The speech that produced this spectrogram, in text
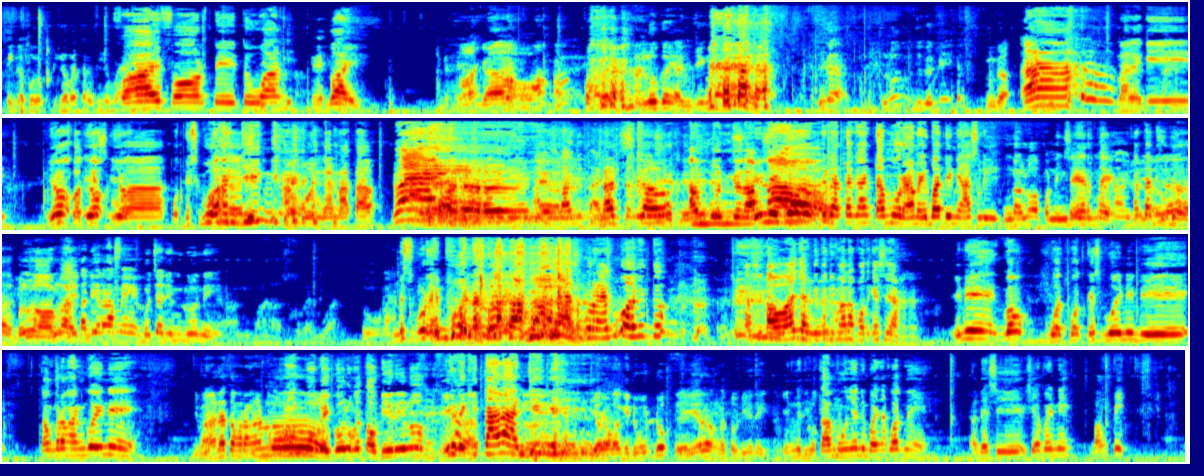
tiga bu tiga batang tiga batang Five, four, three, two, one, guy. Guy. lu gay anjing Enggak, lu juga gay kan? enggak Ah, balik lagi Yuk, podcast yuk, yuk. gua podcast gua anjing. Ambon nggak nakal Ayo lanjut aja. Natskal Ambon gak Ini gua kedatangan tamu rame banget ini asli. Enggak lu opening CRT. gimana? Kan tadi udah. belum tadi rame, bocah diem dulu nih. Tuh kan. Sepuluh ribuan. Iya sepuluh ribuan itu Kasih tahu aja kita di mana podcastnya ini gua buat podcast gua ini di tongkrongan gua ini. di mana tongkrongan lu Tongkrongan gua bego lu tahu diri lu Ini kita lah anjing. ya orang lagi duduk iya lah nggak tahu diri Ini tamunya nih banyak banget nih. Ada si siapa ini? Bang Pik.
